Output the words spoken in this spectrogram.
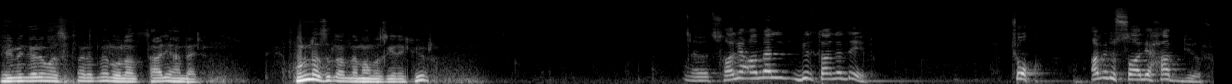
müminlerin vasıflarından olan salih amel. Bunu nasıl anlamamız gerekiyor? Evet, salih amel bir tane değil. Çok. Amelus salihat diyor.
